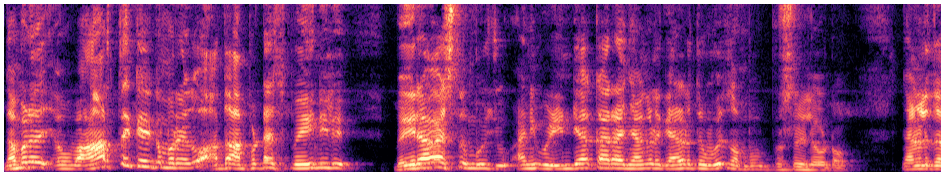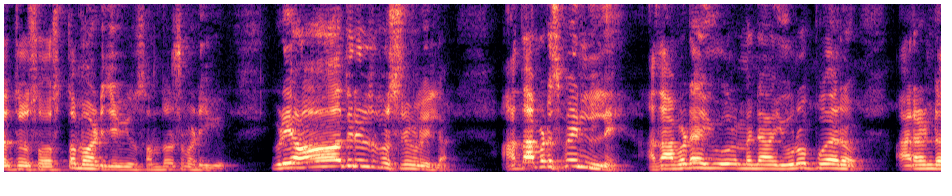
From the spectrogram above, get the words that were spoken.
നമ്മൾ വാർത്ത കേൾക്കുമ്പോൾ പറയുന്നു അത് അപ്പട്ടെ സ്പെയിനിൽ ബഹിരാകാശത്ത് സംഭവിച്ചു അനി ഇന്ത്യക്കാരായ ഞങ്ങൾ കേരളത്തിൽ ഒരു സംഭവം പ്രശ്നമില്ല കേട്ടോ ഞങ്ങൾ തത്വം സ്വസ്ഥമായിട്ട് ജീവിക്കും സന്തോഷമായിട്ട് ജീവിക്കും. ഇവിടെ യാതൊരു പ്രശ്നങ്ങളില്ല അത് അവിടെ സ്പെയിനില്ലേ അത് അവിടെ യൂ പിന്നെ യൂറോപ്പുകാരോ ആരാണ്ട്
